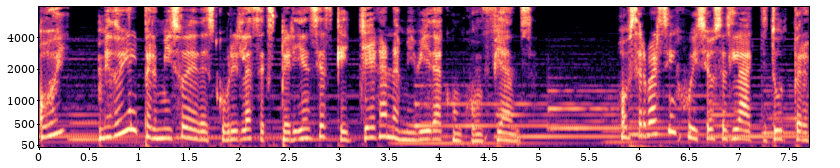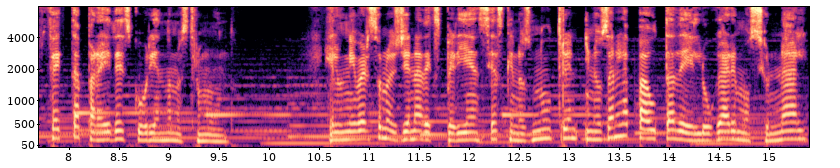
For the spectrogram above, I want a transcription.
Hoy me doy el permiso de descubrir las experiencias que llegan a mi vida con confianza. Observar sin juicios es la actitud perfecta para ir descubriendo nuestro mundo. El universo nos llena de experiencias que nos nutren y nos dan la pauta del lugar emocional,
